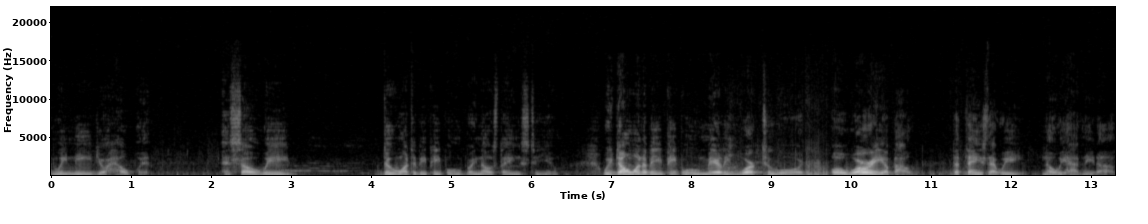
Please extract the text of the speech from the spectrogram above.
we need your help with. And so we do want to be people who bring those things to you. We don't want to be people who merely work toward or worry about the things that we know we have need of.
